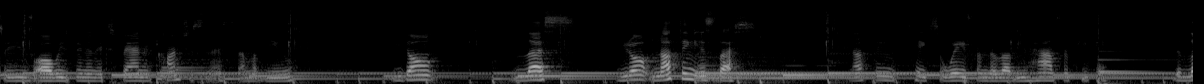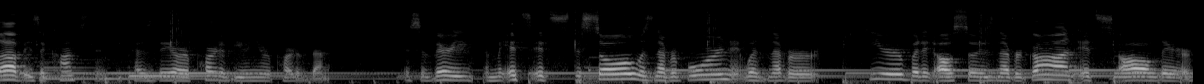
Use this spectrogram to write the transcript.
So you've always been an expanded consciousness, some of you. You don't less, you don't, nothing is less Nothing takes away from the love you have for people. The love is a constant because they are a part of you and you're a part of them. It's a very, it's, it's, the soul was never born, it was never here, but it also is never gone. It's all there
